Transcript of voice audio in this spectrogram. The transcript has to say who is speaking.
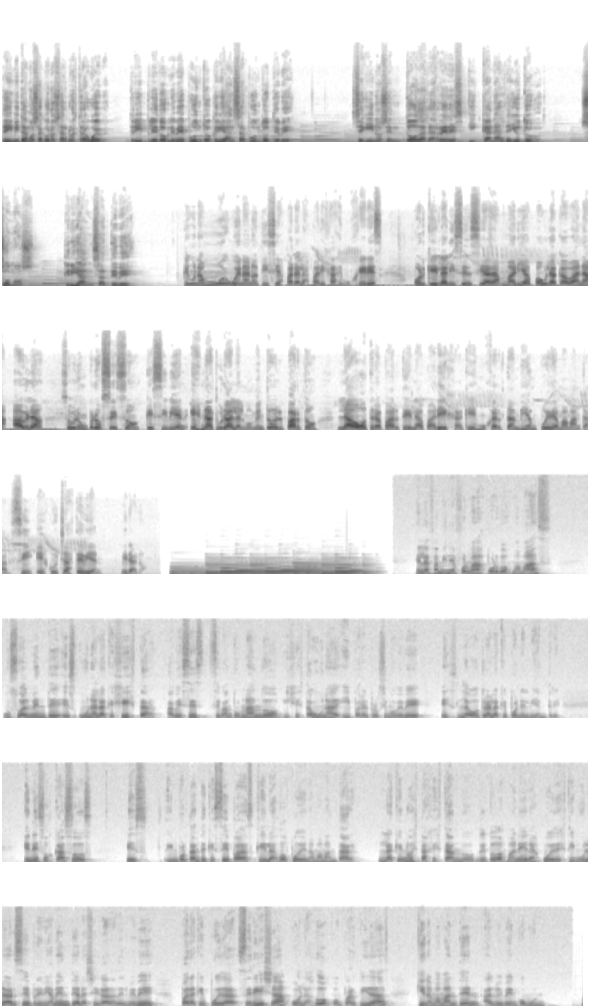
Speaker 1: te invitamos a conocer nuestra web www.crianza.tv. Seguimos en todas las redes y canal de YouTube. Somos Crianza TV.
Speaker 2: Tengo una muy buena noticia para las parejas de mujeres porque la licenciada María Paula Cabana habla sobre un proceso que si bien es natural al momento del parto, la otra parte, la pareja que es mujer, también puede amamantar. Sí, escuchaste bien, míralo.
Speaker 3: Formadas por dos mamás, usualmente es una la que gesta, a veces se van turnando y gesta una y para el próximo bebé es la otra la que pone el vientre. En esos casos es importante que sepas que las dos pueden amamantar. La que no está gestando, de todas maneras, puede estimularse previamente a la llegada del bebé para que pueda ser ella o las dos compartidas quien amamanten al bebé en común.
